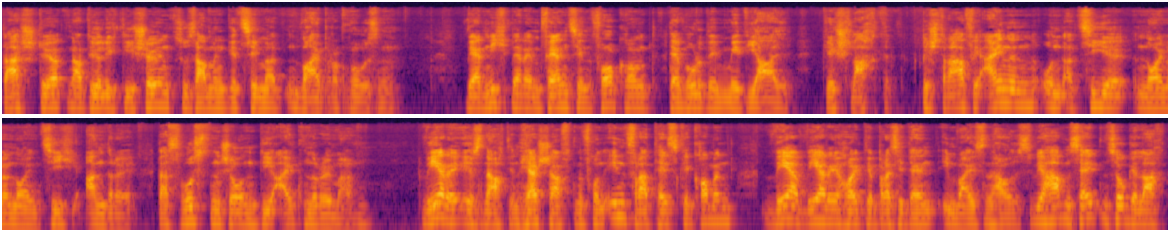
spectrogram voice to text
Das stört natürlich die schön zusammengezimmerten Wahlprognosen. Wer nicht mehr im Fernsehen vorkommt, der wurde medial geschlachtet. Bestrafe einen und erziehe 99 andere. Das wussten schon die alten Römer. Wäre es nach den Herrschaften von Infrates gekommen, wer wäre heute Präsident im Weißen Haus? Wir haben selten so gelacht,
